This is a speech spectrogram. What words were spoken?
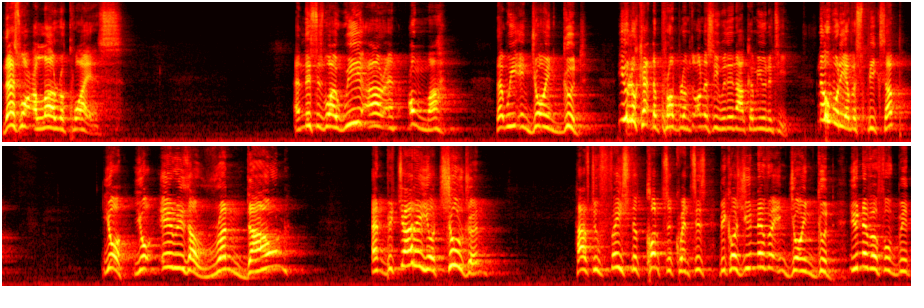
That's what Allah requires. And this is why we are an ummah that we enjoin good. You look at the problems, honestly, within our community. Nobody ever speaks up. Your, your areas are run down. And bichare, your children have to face the consequences because you never enjoin good. You never forbid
